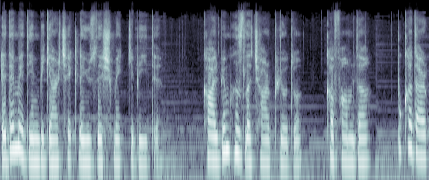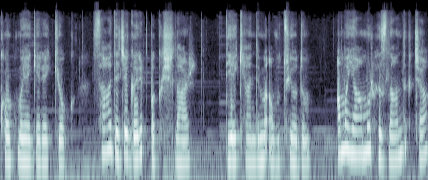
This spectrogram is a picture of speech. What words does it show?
edemediğim bir gerçekle yüzleşmek gibiydi. Kalbim hızla çarpıyordu. Kafamda bu kadar korkmaya gerek yok. Sadece garip bakışlar diye kendimi avutuyordum. Ama yağmur hızlandıkça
